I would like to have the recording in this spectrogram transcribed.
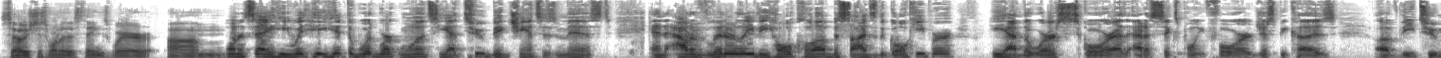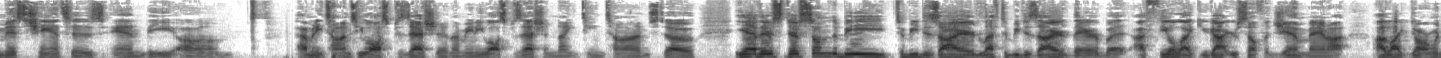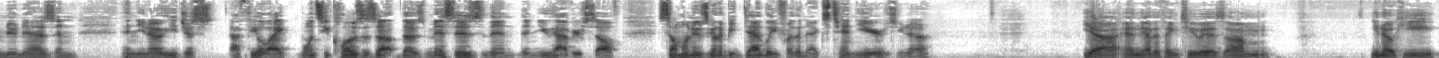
So it's just one of those things where um, I want to say he he hit the woodwork once. He had two big chances missed, and out of literally the whole club, besides the goalkeeper, he had the worst score at, at a 6.4 just because of the two missed chances and the um, how many times he lost possession. I mean, he lost possession 19 times. So, yeah, there's there's some to be to be desired, left to be desired there, but I feel like you got yourself a gem, man. I I like Darwin Nunez and and you know, he just I feel like once he closes up those misses, then then you have yourself someone who's going to be deadly for the next 10 years, you know. Yeah, and the other thing too is, um, you know, he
